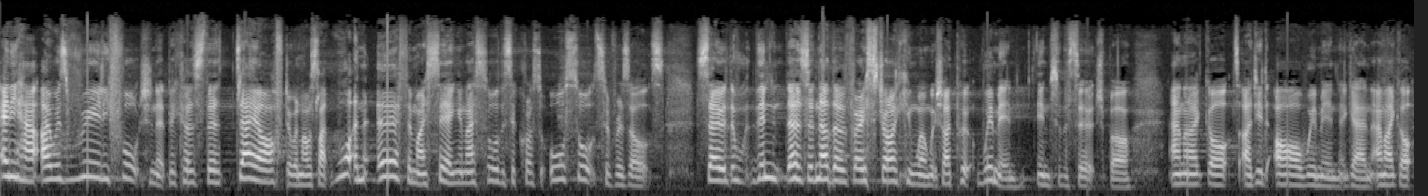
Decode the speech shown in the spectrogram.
Anyhow, I was really fortunate because the day after, when I was like, what on earth am I seeing? And I saw this across all sorts of results. So the, then there's another very striking one, which I put women into the search bar. And I got, I did are women again. And I got,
